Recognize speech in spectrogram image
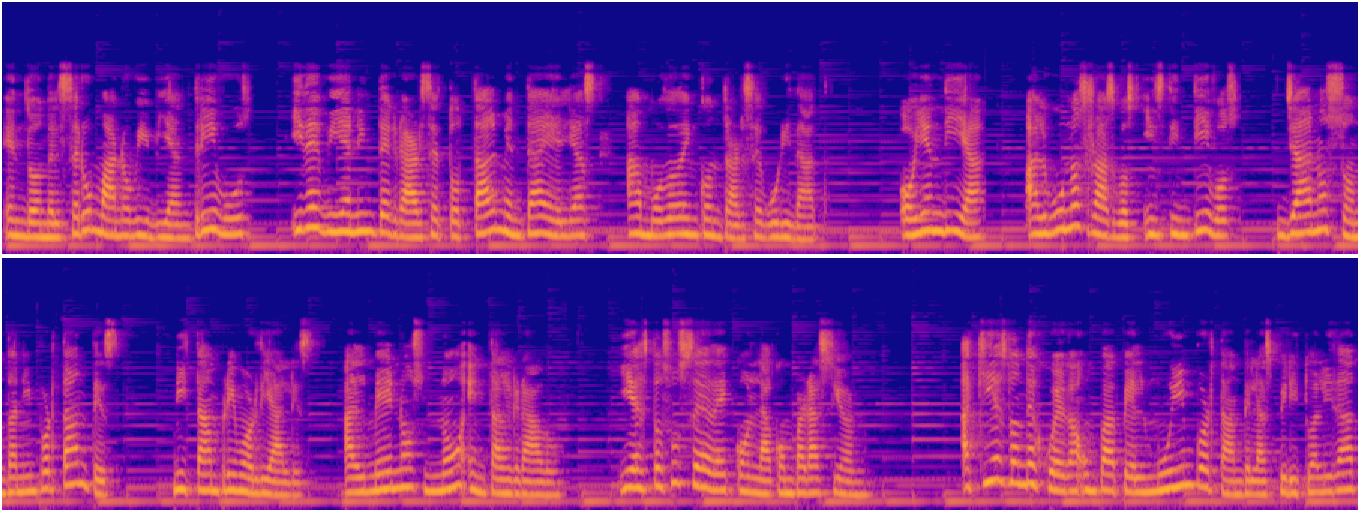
en donde el ser humano vivía en tribus y debían integrarse totalmente a ellas a modo de encontrar seguridad. Hoy en día, algunos rasgos instintivos ya no son tan importantes ni tan primordiales, al menos no en tal grado. Y esto sucede con la comparación. Aquí es donde juega un papel muy importante la espiritualidad,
